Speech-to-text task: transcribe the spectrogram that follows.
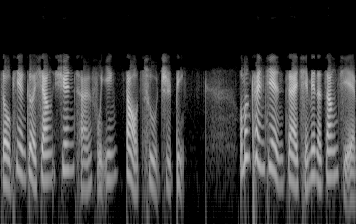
走遍各乡，宣传福音，到处治病。我们看见在前面的章节，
